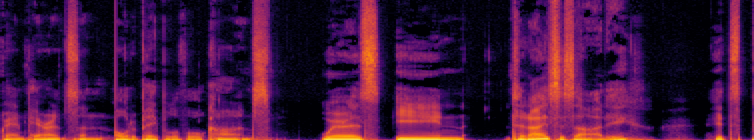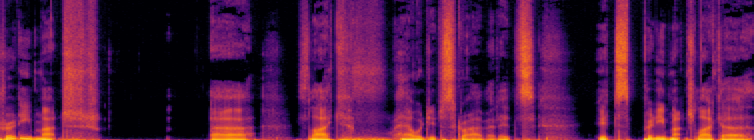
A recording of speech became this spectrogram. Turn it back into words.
grandparents and older people of all kinds. Whereas in today's society, it's pretty much, uh, it's like, how would you describe it? It's, it's pretty much like a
